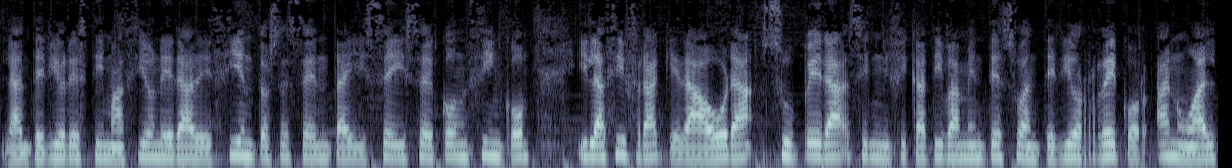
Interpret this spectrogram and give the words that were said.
La anterior estimación era de 166,5 y la cifra que da ahora supera significativamente su anterior récord anual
